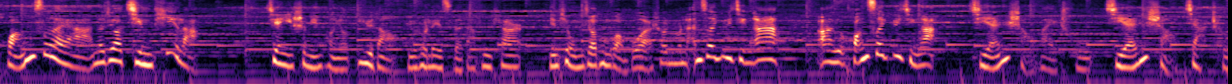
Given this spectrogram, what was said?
黄色呀，那就要警惕了。建议市民朋友遇到比如说类似的大风天儿，您听我们交通广播啊，说什么蓝色预警啊，啊有黄色预警啊，减少外出，减少驾车，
